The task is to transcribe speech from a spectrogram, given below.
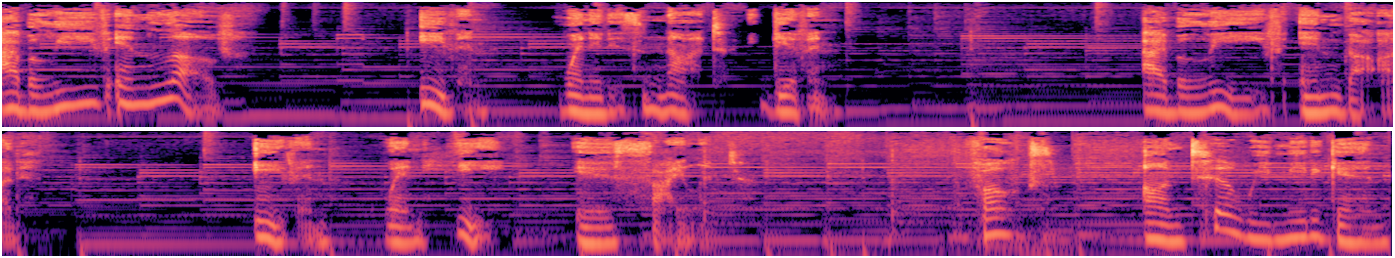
I believe in love, even when it is not given. I believe in God, even when He is silent. Folks, until we meet again,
